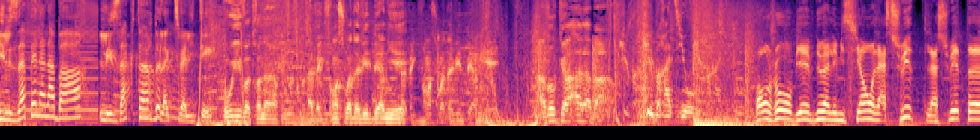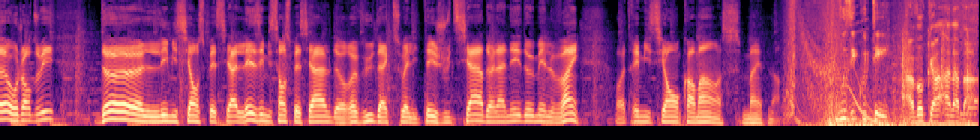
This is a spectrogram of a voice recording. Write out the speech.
Ils appellent à la barre les acteurs de l'actualité. Oui, votre honneur. Avec François-David Bernier. Avec François-David Bernier. Avocat à la barre. Cube Radio. Bonjour, bienvenue à l'émission. La suite, la suite euh, aujourd'hui de l'émission spéciale, les émissions spéciales de revue d'actualité judiciaire de l'année 2020. Votre émission commence maintenant. Vous écoutez Avocat à la barre.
